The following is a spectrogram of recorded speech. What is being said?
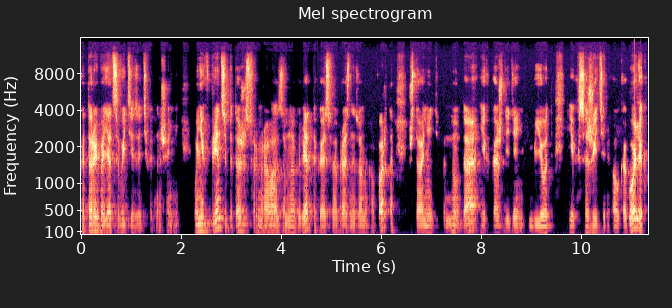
которые боятся выйти из этих отношений. У них, в принципе, тоже сформировалась за много лет такая своеобразная зона комфорта, что они, типа, ну да, их каждый день бьет их сожитель алкоголик,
